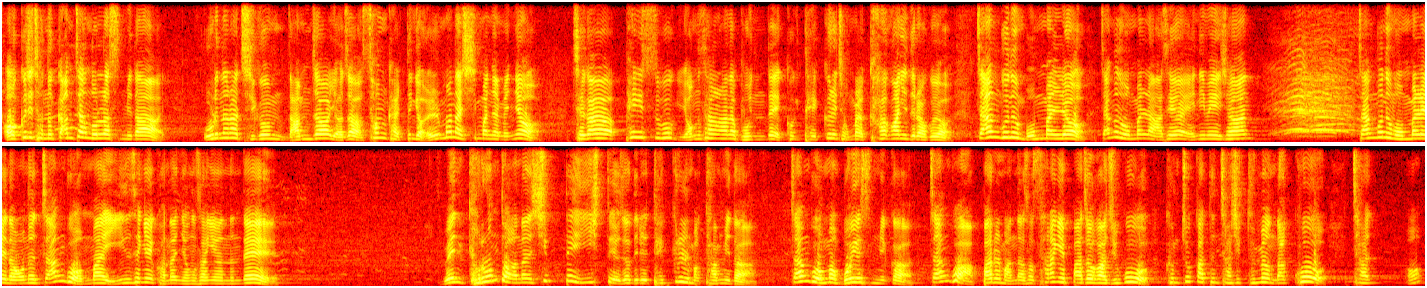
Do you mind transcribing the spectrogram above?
엊그제 저는 깜짝 놀랐습니다. 우리나라 지금 남자와 여자 성 갈등이 얼마나 심하냐면요. 제가 페이스북 영상을 하나 보는데 거기 댓글이 정말 가관이더라고요. 짱구는 못 말려. 짱구는 못 말려 아세요? 애니메이션? 짱구는 못 말려에 나오는 짱구 엄마의 인생에 관한 영상이었는데 웬 결혼도 안 한 10대, 20대 여자들이 댓글을 막 답니다. 짱구 엄마 뭐 했습니까? 짱구 아빠를 만나서 사랑에 빠져가지고 금쪽 같은 자식 두 명 낳고 자, 어?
